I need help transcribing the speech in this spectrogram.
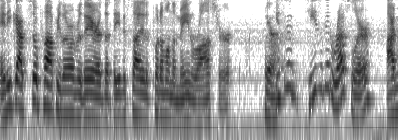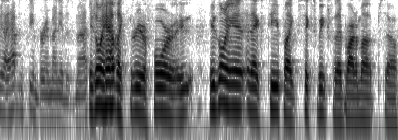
and he got so popular over there that they decided to put him on the main roster. Yeah. He's a good, he's a good wrestler. I mean, I haven't seen very many of his matches. He's only had like three or four. He, he was only in NXT for like six weeks before they brought him up. So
